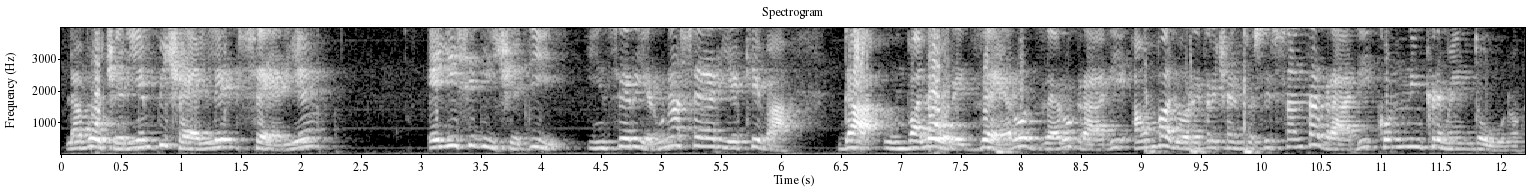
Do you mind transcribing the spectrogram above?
la voce riempicelle serie e gli si dice di inserire una serie che va da un valore 0, 0 gradi, a un valore 360 gradi con un incremento 1.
